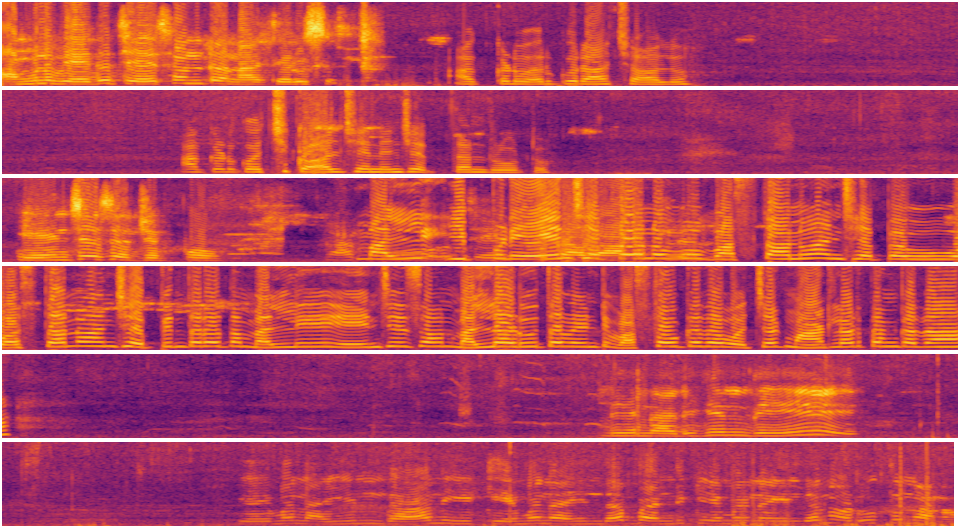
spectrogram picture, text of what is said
అమ్మ నువ్వేదో చేసి ఉంటావు నాకు తెలుసు. అక్కడి వరకు రా చాలు. అక్కడికి వచ్చి కాల్ చేయని చెప్తాను రూటు. ఏం చేసావు చెప్పు. మళ్ళీ ఇప్పుడు ఏం చెప్పావు నువ్వు? వస్తాను అని చెప్పావు. వస్తాను అని చెప్పిన తర్వాత మళ్ళీ ఏం చేసావు? మళ్ళీ అడుగుతావేంటి? వస్తావు కదా వచ్చాక మాట్లాడతాం కదా. నేను అడిగింది ఏమైనా అయిందా? నీకేమైనా అయిందా? బండికి ఏమైనా అయిందా? అని అడుగుతున్నాను.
